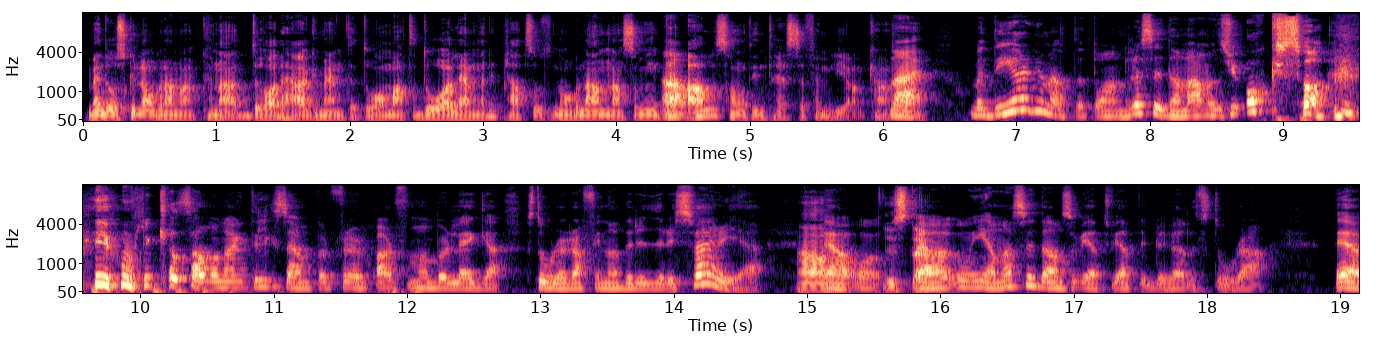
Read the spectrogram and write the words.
Men då skulle någon annan kunna dra det här argumentet om att då lämnar det plats åt någon annan som inte alls har något intresse för miljön kanske. Nej. Men det argumentet å andra sidan används ju också i olika sammanhang. Till exempel för varför man bör lägga stora raffinaderier i Sverige. Ja, och, just det. å ena sidan så vet vi att det blir väldigt stora eh,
